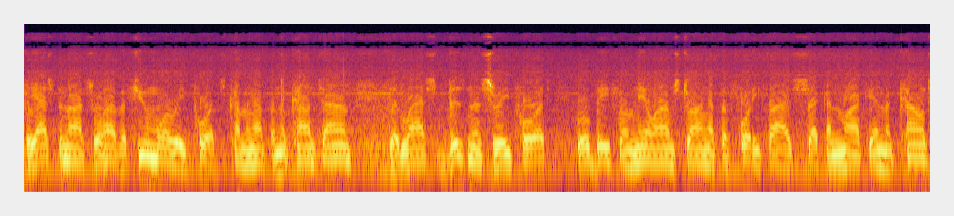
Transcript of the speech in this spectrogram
The astronauts will have a few more reports coming up in the countdown. The last business report will be from Neil Armstrong at the 45-second mark in the count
